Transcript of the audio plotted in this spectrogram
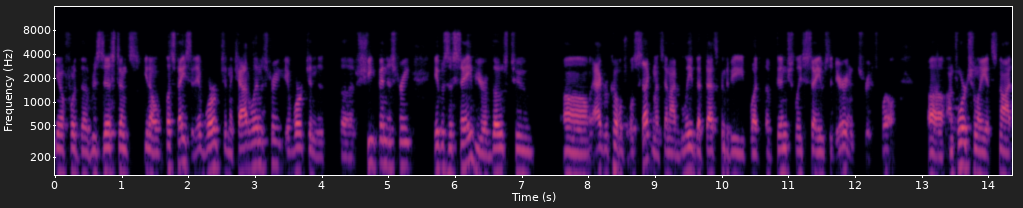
you know, for the resistance, you know, let's face it, it worked in the cattle industry. It worked in the, the sheep industry. It was a savior of those two uh, agricultural segments. And I believe that that's going to be what eventually saves the dairy industry as well. Uh, unfortunately, it's not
